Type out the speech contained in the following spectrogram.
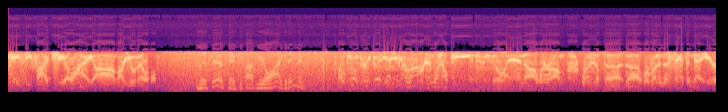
KC5GOI, um, are you available? This is KC5GOI. Good evening. Okay, very good. Yeah, you got Robert N1LPE in Nashville, and uh, we're um, running up the, the we're running the Santa net here.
